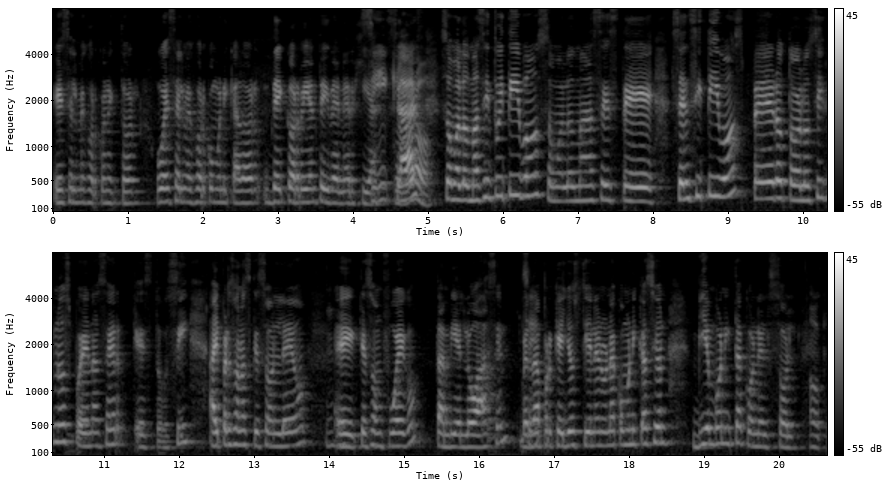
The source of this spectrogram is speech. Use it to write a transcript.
es el mejor conector o es el mejor comunicador de corriente y de energía. Sí, claro. Somos los más intuitivos, somos los más este, sensitivos, pero todos los signos pueden hacer esto, ¿sí? Hay personas que son Leo, eh, que son fuego, también lo hacen, ¿verdad? Porque ellos tienen una comunicación bien bonita con el sol. Ok.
